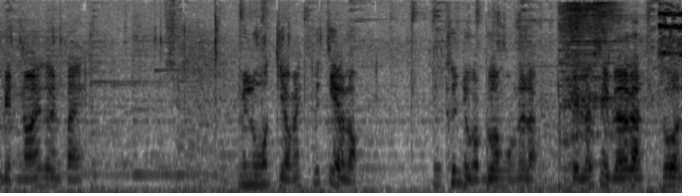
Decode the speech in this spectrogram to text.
เบ็ดน้อยเกินไป ไม่รู้ว่าเกี่ยวไหมไม่เกี่ยวหรอก มันขึ้นอยู่กับดวงผมด้วยแหละเบ็ดละสิบแล้วกันทุกคน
